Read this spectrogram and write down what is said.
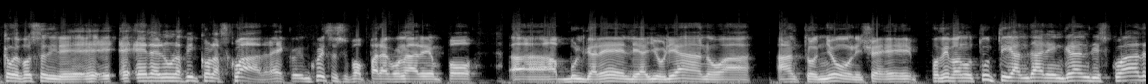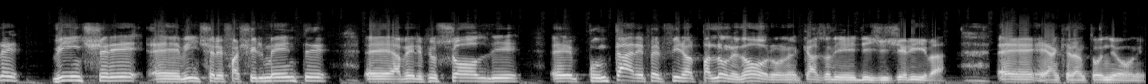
come posso dire, era in una piccola squadra, ecco, in questo si può paragonare un po' a, a Bulgarelli, a Giuliano, a, a Antonioni, cioè potevano tutti andare in grandi squadre vincere, eh, vincere facilmente, eh, avere più soldi, eh, puntare perfino al pallone d'oro nel caso di, di Gigi Riva eh, e anche da Antonioni.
